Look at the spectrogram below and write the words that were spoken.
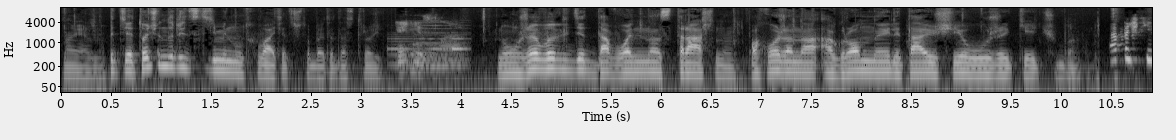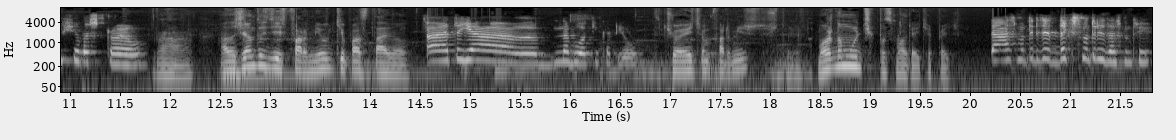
наверное. Тебе точно 30 минут хватит, чтобы это достроить? Я не знаю. Но уже выглядит довольно страшно. Похоже на огромные летающие лужи кетчуба. Я почти все достроил. Ага. А зачем ты здесь фармилки поставил? А это я э, на блоке копил. Ты что, этим фармишь, что ли? Можно мультик посмотреть опять? Да, смотри, да, да, смотри, да, смотри.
